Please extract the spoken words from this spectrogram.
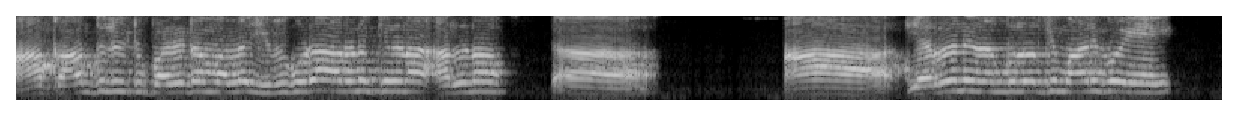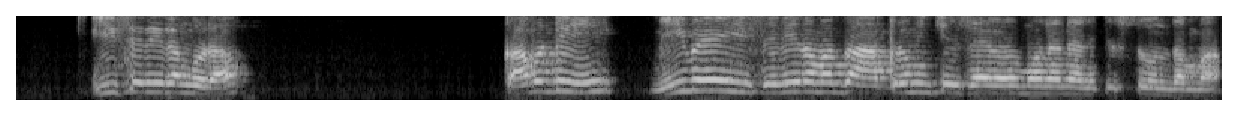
ఆ కాంతులు ఇటు పడటం వల్ల ఇవి కూడా అరుణ కిరణ అరుణ ఆ, ఆ ఎర్రని రంగులోకి మారిపోయాయి. ఈ శరీరం కూడా కాబట్టి నీవే ఈ శరీరం అంతా ఆక్రమించేసావేమోనని అనిపిస్తూ ఉందమ్మా.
